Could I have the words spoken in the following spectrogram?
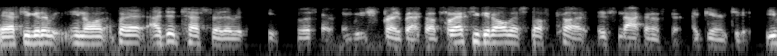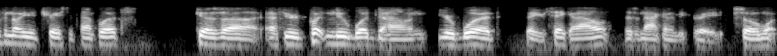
After you get every, you know, but I, I did test fit everything. So this kind of thing. We should probably back up. So after you get all that stuff cut, it's not going to fit. I guarantee it. Even though you trace the templates, because uh, if you're putting new wood down, your wood that you're taking out is not going to be great. So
